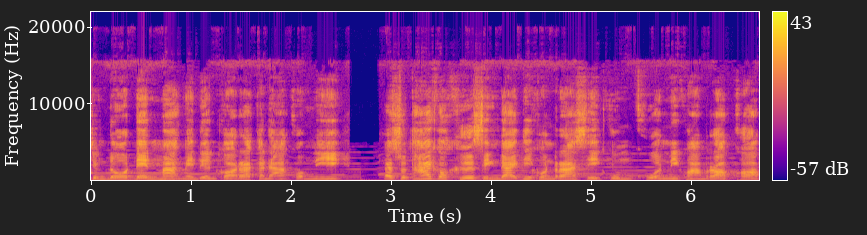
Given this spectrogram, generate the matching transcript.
จึงโดดเด่นมากในเดือนกรกฎาคมนี้และสุดท้ายก็คือสิ่งใดที่คนราศีกุมควรมีความรอบคอบ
